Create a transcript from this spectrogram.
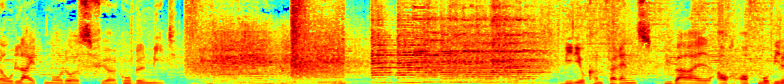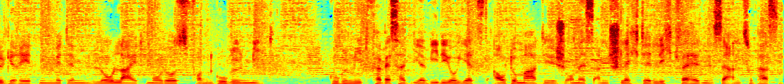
Low-Light-Modus für Google Meet. Videokonferenz überall, auch auf Mobilgeräten mit dem Low-Light-Modus von Google Meet. Google Meet verbessert Ihr Video jetzt automatisch, um es an schlechte Lichtverhältnisse anzupassen.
